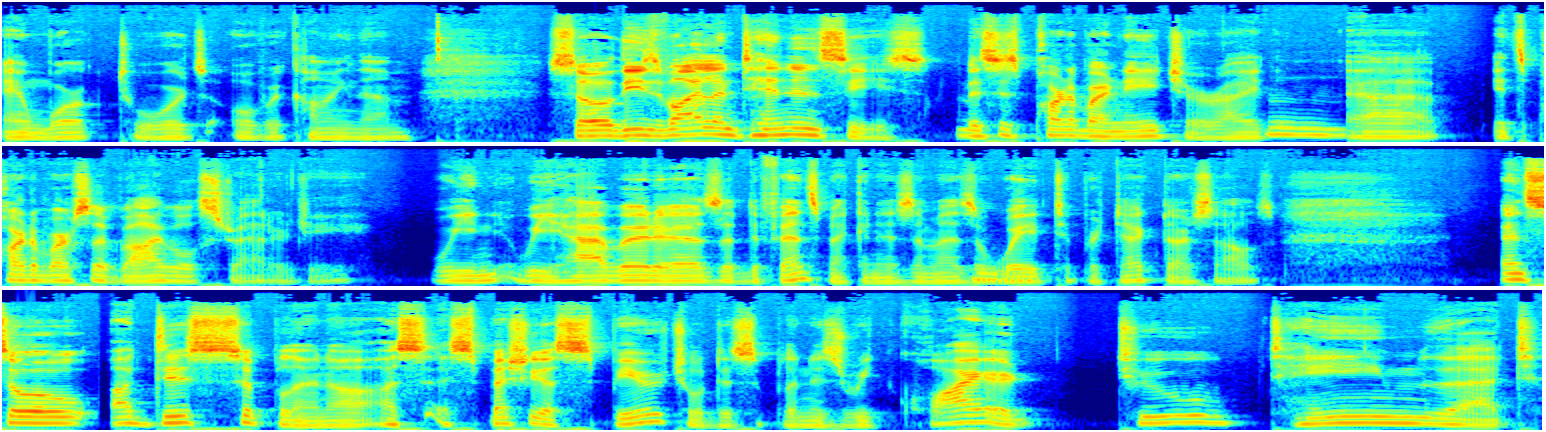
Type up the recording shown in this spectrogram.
and work towards overcoming them. So these violent tendencies, this is part of our nature, right? Hmm. Uh, it's part of our survival strategy. We we have it as a defense mechanism, as a hmm. way to protect ourselves. And so a discipline, a s- especially a spiritual discipline, is required to tame that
